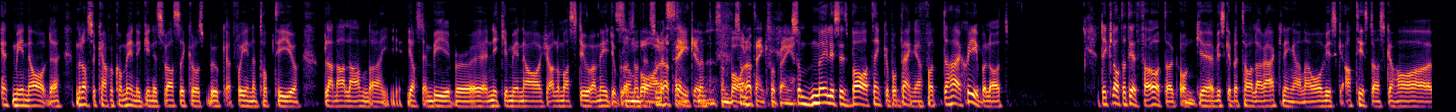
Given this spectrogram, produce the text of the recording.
ett minne av det. Men också kanske komma in i Guinness världsrekordsbok att få in en topp 10 bland alla andra. Justin Bieber, eh, Nicki Minaj, alla de här stora majorbolag. Som, bara som ett statement. Tänker, som bara som, tänker på pengar. Som möjligtvis bara tänker på pengar. För att det här skivbolaget det är klart att det är ett företag och mm. Eh, vi ska betala räkningarna och vi ska, artisterna ska ha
